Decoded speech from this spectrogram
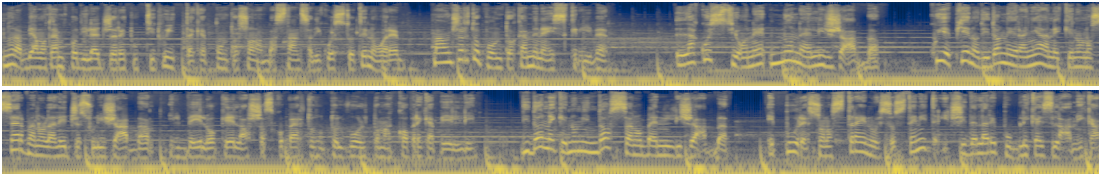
Non abbiamo tempo di leggere tutti i tweet che appunto sono abbastanza di questo tenore, ma a un certo punto Khamenei scrive La questione non è l'hijab, Qui è pieno di donne iraniane che non osservano la legge sull'hijab, il velo che lascia scoperto tutto il volto ma copre i capelli, di donne che non indossano bene l'hijab, eppure sono strenue sostenitrici della Repubblica Islamica.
